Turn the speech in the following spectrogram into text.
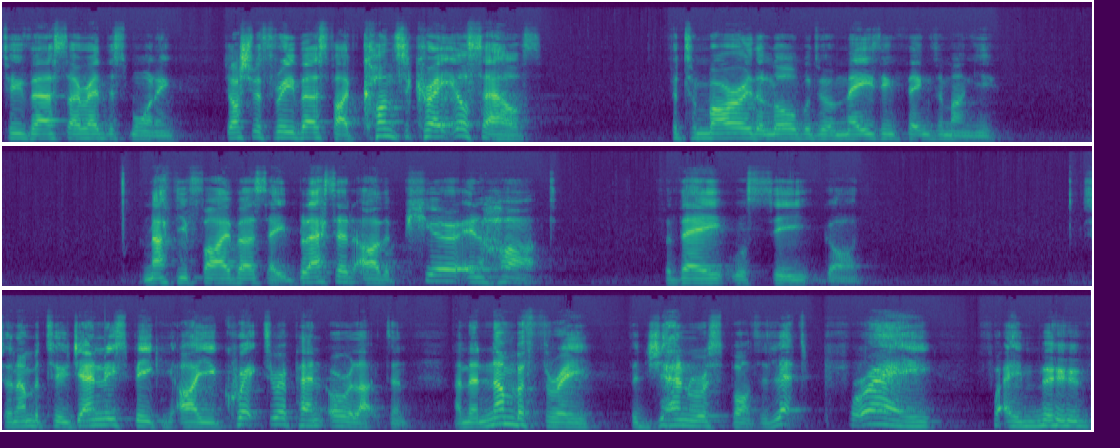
Two verses I read this morning Joshua 3, verse 5 Consecrate yourselves, for tomorrow the Lord will do amazing things among you. Matthew 5, verse 8 Blessed are the pure in heart for they will see God. So, number two, generally speaking, are you quick to repent or reluctant? And then number three, the general response is let's pray for a move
